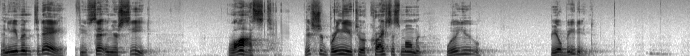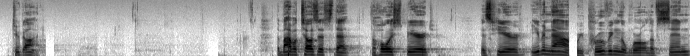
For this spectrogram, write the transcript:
And even today, if you sit in your seat lost, this should bring you to a crisis moment. Will you be obedient to God? The Bible tells us that the Holy Spirit is here, even now, reproving the world of sin,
